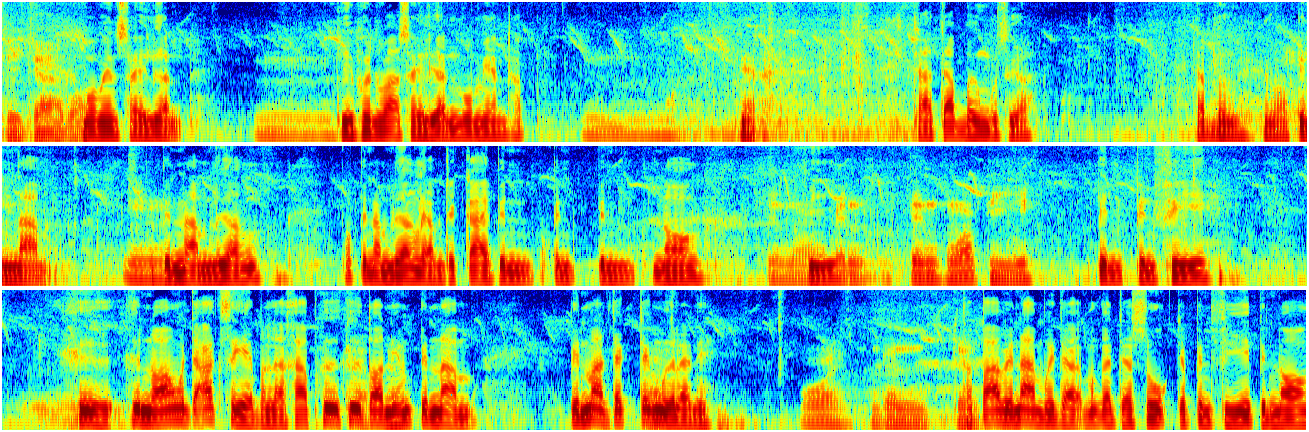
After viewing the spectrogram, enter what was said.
ที่จ่าบอกโมเมนต์ใส่เลื่อนอืมที่เพิ่นว่าใส่เลื่อนโมเมนต์ครับอืมเนี่ยจะจับเบิ่งบ่เสือ จับเบิ่งเห็นบ่เป็นน้ำอืมเป็นน้ำเหลืองพอเป็นน้ำเหลืองแล้วมันจะกลายเป็นเป็นเป็นน้องเป็นน้องฝีเป็นเป็นหัวผีเป็นเป็นฟรีคือคือน้องมันจะอักเสบมันแหละครับ คือคือตอนนี้มันเป็นน้ำเป็นมาจากจากมืออะไรนี่ โอ้ยโดนเจ็บถ้าป้าเป็นน้ำมันก็จะมันก็จะซุกจะเป็นฟรีเป็นน้อง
